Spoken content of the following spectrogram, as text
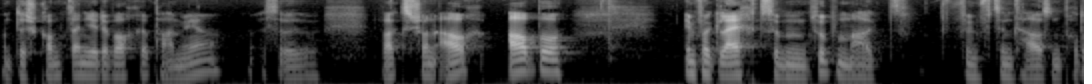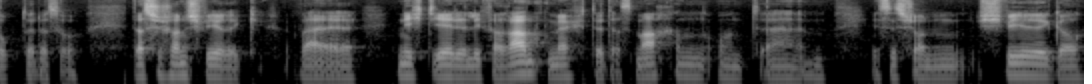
und das kommt dann jede Woche ein paar mehr. Also wächst schon auch. Aber im Vergleich zum Supermarkt 15.000 Produkte oder so, das ist schon schwierig, weil nicht jeder Lieferant möchte das machen und ähm, es ist schon schwieriger,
